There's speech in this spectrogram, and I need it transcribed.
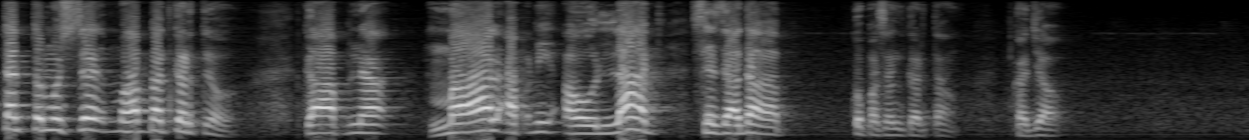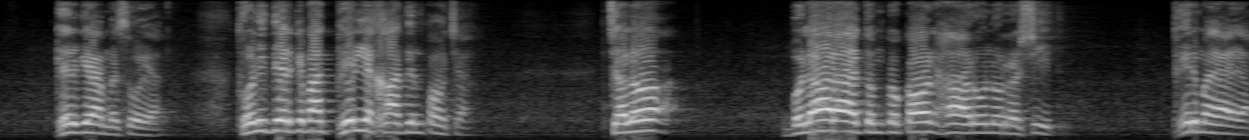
تک تم مجھ سے محبت کرتے ہو؟ کہ اپنا مال، اپنی اولاد سے زیادہ آپ کو پسند کرتا ہوں، کہ جاؤ۔ پھر گیا میں سویا۔ تھوڑی دیر کے بعد پھر یہ خادم پہنچا۔ چلو، بلا رہا ہے تم کو کون؟ ہارون الرشید۔ پھر میں آیا۔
